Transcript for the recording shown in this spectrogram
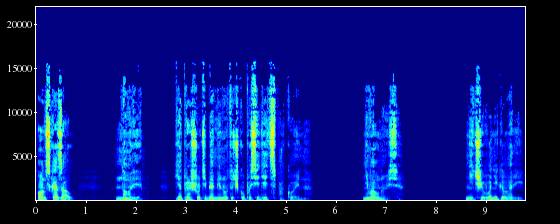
Он сказал, «Нови, я прошу тебя минуточку посидеть спокойно. Не волнуйся. Ничего не говори.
